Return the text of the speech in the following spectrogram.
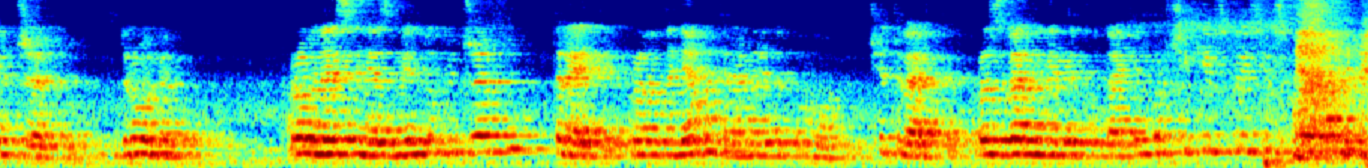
бюджету. Друге про внесення змін до бюджету. Третє про надання матеріальної допомоги. Четверте про звернення депутатів Борчиківської сільської ради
